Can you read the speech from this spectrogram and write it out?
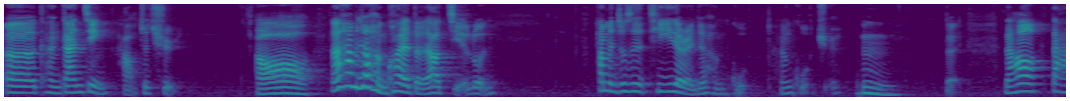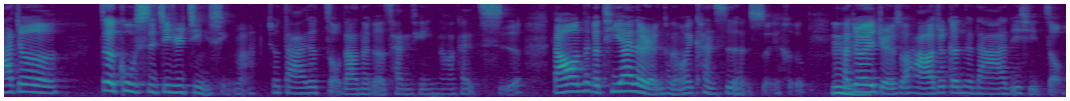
呃，很干净，好就去，哦，然后他们就很快得到结论，他们就是 T 一的人就很果很果决，嗯，对，然后大家就。这个故事继续进行嘛，就大家就走到那个餐厅，然后开始吃了。然后那个 T I 的人可能会看似很随和，嗯，他就会觉得说好，就跟着大家一起走。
